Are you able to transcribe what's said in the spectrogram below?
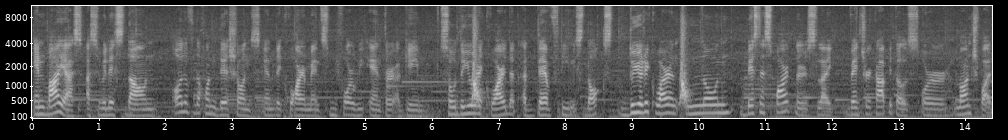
and bias as we list down all of the conditions and requirements before we enter a game. So do you require that a dev team is doxed? Do you require known business partners like venture capitals or launchpad?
